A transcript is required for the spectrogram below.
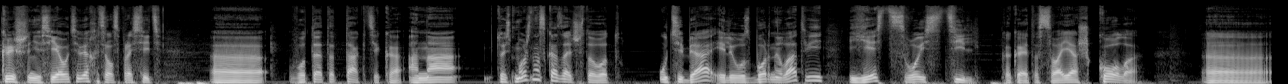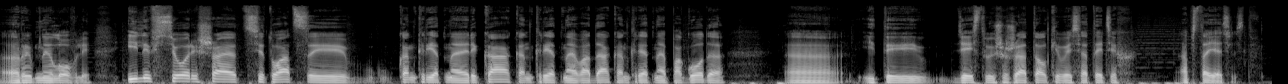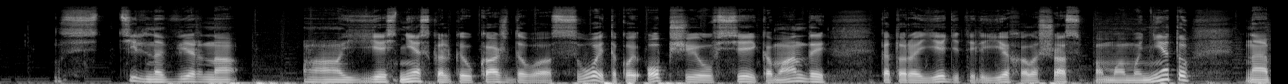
Кришинис, я у тебя хотел спросить, э, вот эта тактика, она... То есть можно сказать, что вот у тебя или у сборной Латвии есть свой стиль, какая-то своя школа э, рыбной ловли? Или все решают ситуации, конкретная река, конкретная вода, конкретная погода, э, и ты действуешь уже отталкиваясь от этих обстоятельств? Стиль, наверное, есть несколько, у каждого свой, такой общий у всей команды, которая едет или ехала. Сейчас, по-моему, нету.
